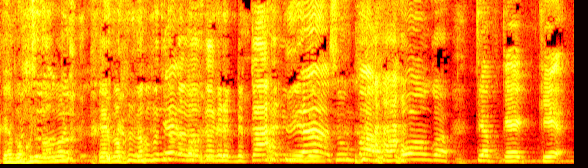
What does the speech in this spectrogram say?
Kayak bangun bangun kayak bangun bangun tuh kagak kagak deg-degan gitu. Iya sumpah bohong gue tiap kayak kayak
